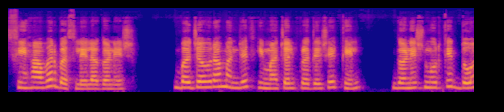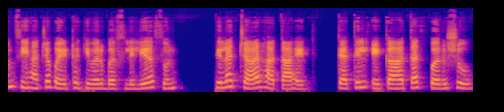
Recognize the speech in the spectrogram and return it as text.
सिंहावर बसलेला गणेश. बजौरा म्हणजेच हिमाचल प्रदेश येथील गणेश मूर्ती दोन सिंहाच्या बैठकीवर बसलेली असून तिला चार हात आहेत. त्यातील एका हातात परशु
